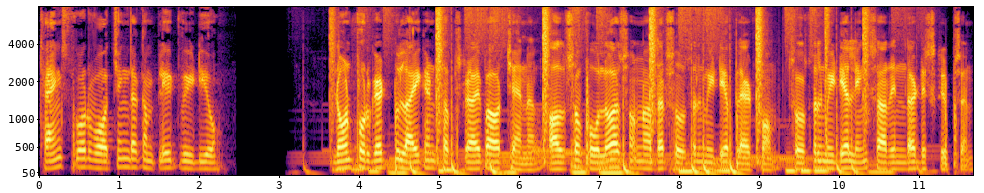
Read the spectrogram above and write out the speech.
Thanks for watching the complete video. Don't forget to like and subscribe our channel. Also follow us on other social media platforms. Social media links are in the description.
